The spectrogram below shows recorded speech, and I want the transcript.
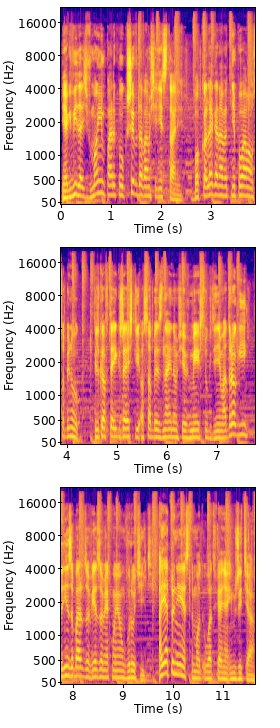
Jak widać w moim parku krzywda wam się nie stanie, bo kolega nawet nie połamał sobie nóg. Tylko w tej grze, jeśli osoby znajdą się w miejscu, gdzie nie ma drogi, to nie za bardzo wiedzą, jak mają wrócić. A ja tu nie jestem od ułatwiania im życia.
